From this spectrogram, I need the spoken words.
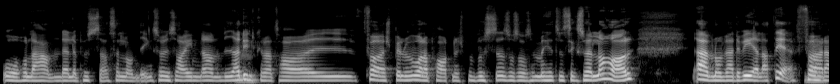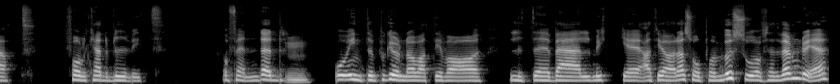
och hålla hand eller pussas eller någonting. Som vi sa innan, vi hade Mm. inte kunnat ha eh, förspel med våra partners på bussen så som heterosexuella har. Även om vi hade velat det. För Mm. att folk hade blivit offended. Mm. Och inte på grund av att det var lite väl mycket att göra så på en buss oavsett vem du är.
